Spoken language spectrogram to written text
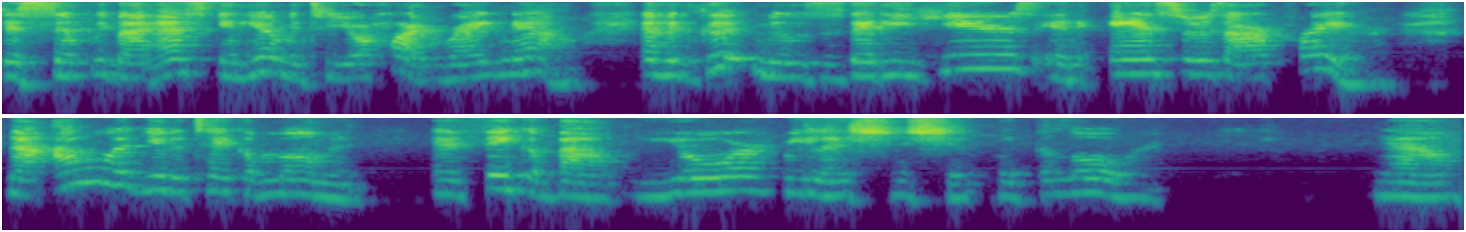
just simply by asking Him into your heart right now. And the good news is that He hears and answers our prayer. Now, I want you to take a moment and think about your relationship with the Lord. Now,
